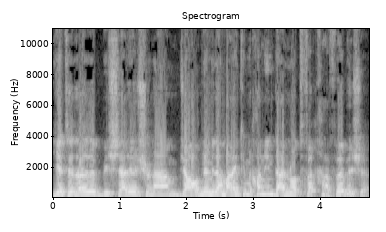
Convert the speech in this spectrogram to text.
یه تعداد بیشترشون هم جواب نمیدن برای اینکه می‌خوان این در نطفه خفه بشه.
